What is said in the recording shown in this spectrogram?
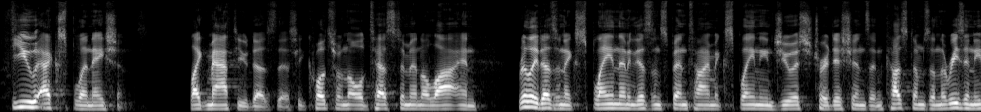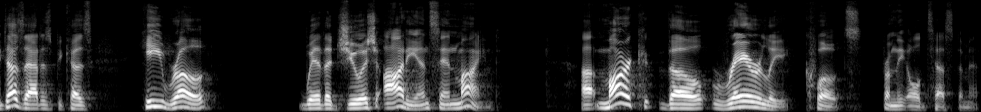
few explanations, like Matthew does this. He quotes from the Old Testament a lot and really doesn't explain them. He doesn't spend time explaining Jewish traditions and customs. And the reason he does that is because he wrote with a Jewish audience in mind. Uh, Mark, though, rarely quotes from the Old Testament.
